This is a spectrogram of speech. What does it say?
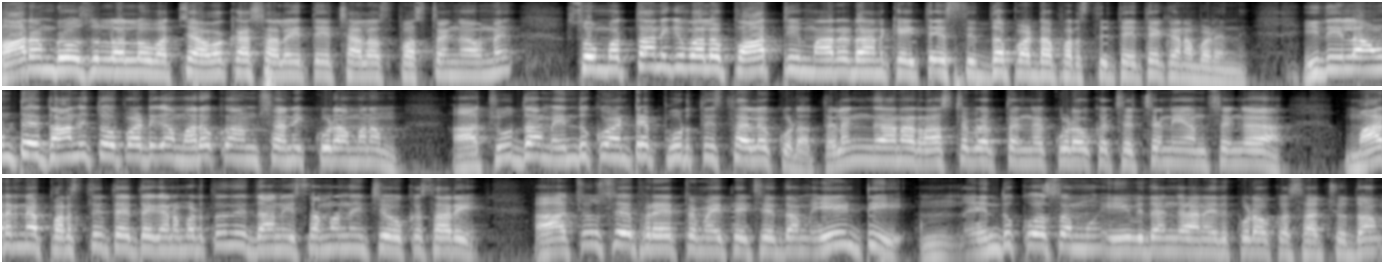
వారం రోజులలో వచ్చే అవకాశాలు అయితే చాలా స్పష్టంగా ఉన్నాయి. సో మొత్తానికి వాళ్ళు పార్టీ మారడానికి అయితే సిద్ధపడ్డ పరిస్థితి అయితే కనబడింది. ఇది ఇలా ఉంటే దానితో పాటుగా మరొక అంశానికి కూడా మనం చూద్దాం. ఎందుకు అంటే పూర్తి స్థాయిలో కూడా తెలంగాణ రాష్ట్ర వ్యాప్తంగా కూడా ఒక చర్చనీయాంశంగా మారిన పరిస్థితి అయితే కనబడుతుంది. దానికి సంబంధించి ఒకసారి చూసే ప్రయత్నం అయితే చేద్దాం. ఏంటి ఎందుకోసం ఈ విధంగా అనేది కూడా ఒకసారి చూద్దాం.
